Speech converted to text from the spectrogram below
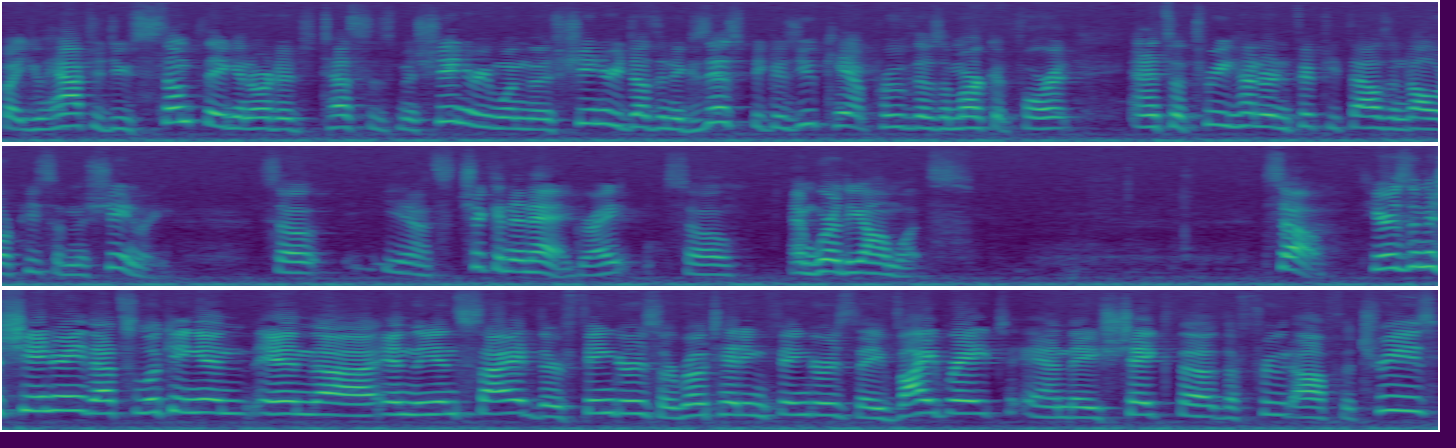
but you have to do something in order to test this machinery when the machinery doesn't exist because you can't prove there's a market for it, and it's a $350,000 piece of machinery. So, you know, it's chicken and egg, right? So, and we're the omelets. So here's the machinery that's looking in, in, uh, in the inside. Their fingers, their rotating fingers, they vibrate and they shake the, the fruit off the trees.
